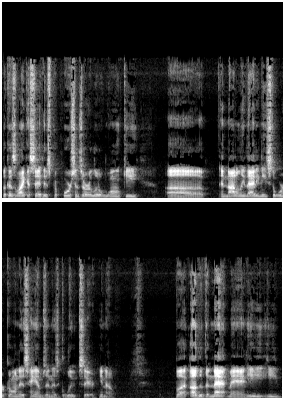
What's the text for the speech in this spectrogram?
because, like I said, his proportions are a little wonky. Uh, and not only that, he needs to work on his hams and his glutes there, you know. But other than that, man, he he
